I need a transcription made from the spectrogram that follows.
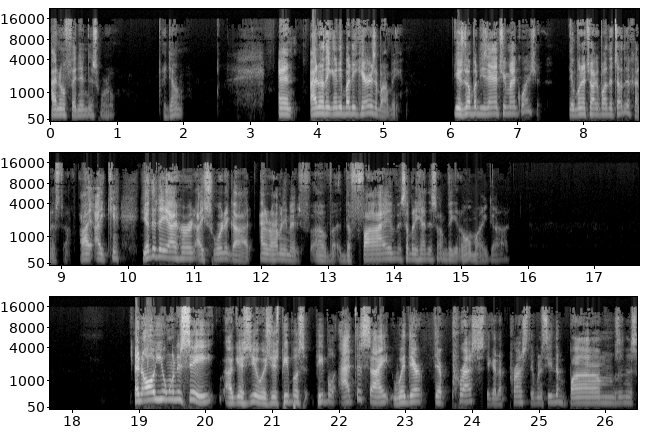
I don't fit in this world. I don't. And I don't think anybody cares about me because nobody's answering my questions. They want to talk about this other kind of stuff. I, I can't. The other day I heard, I swear to God, I don't know how many minutes of the five. Somebody had this. I'm thinking, oh my God. And all you want to see, I guess you, is just people people at the site with their their press. They got a press. They want to see the bombs and this.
